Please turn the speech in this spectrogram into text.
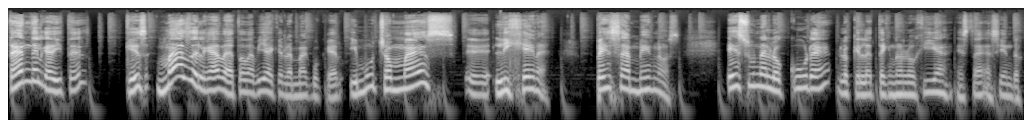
tan delgaditas que es más delgada todavía que la MacBook Air y mucho más eh, ligera, pesa menos. Es una locura lo que la tecnología está haciendo.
